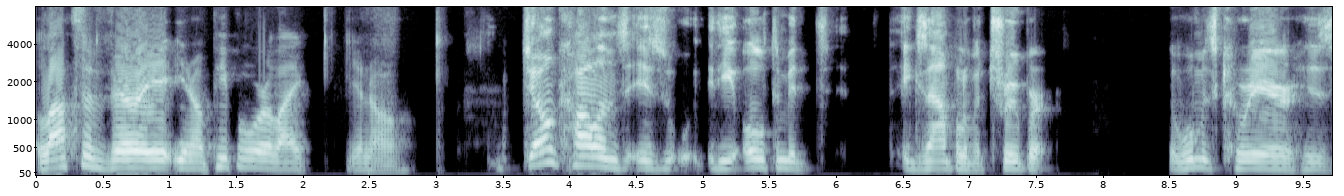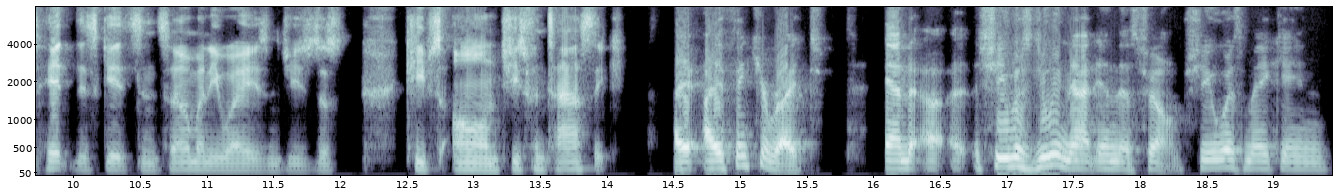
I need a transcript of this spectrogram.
lots of very, you know, people were like, you know, Joan Collins is the ultimate example of a trooper. The woman's career has hit the skids in so many ways, and she's just keeps on. She's fantastic. I, I think you're right. And uh, she was doing that in this film. She was making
